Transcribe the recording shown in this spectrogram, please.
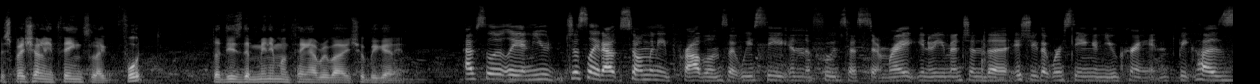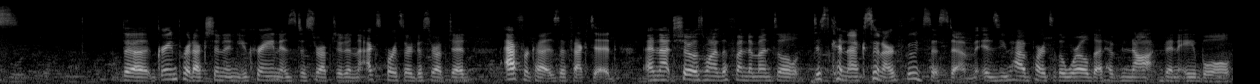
especially in things like food. That is the minimum thing everybody should be getting. Absolutely, and you just laid out so many problems that we see in the food system, right? You know, you mentioned the issue that we're seeing in Ukraine because the grain production in Ukraine is disrupted and the exports are disrupted, Africa is affected. And that shows one of the fundamental disconnects in our food system is you have parts of the world that have not been able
